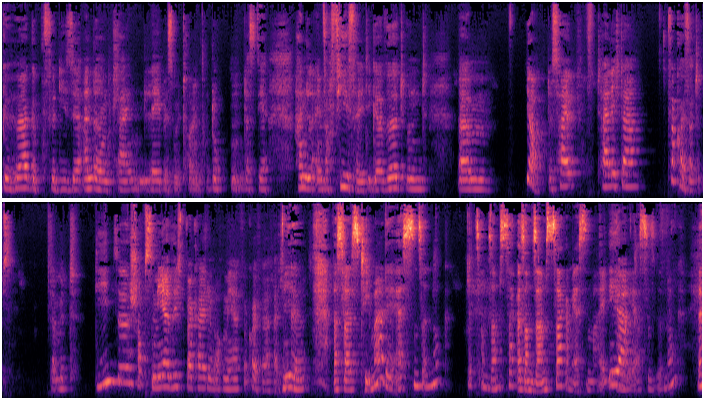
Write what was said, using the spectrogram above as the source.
Gehör gibt für diese anderen kleinen Labels mit tollen Produkten, dass der Handel einfach vielfältiger wird und ähm, ja, deshalb teile ich da Verkäufertipps, damit diese Shops mehr Sichtbarkeit und auch mehr Verkäufer erreichen können. Ja. Was war das Thema der ersten Sendung? Jetzt am Samstag, also am Samstag, am 1. Mai, ja. die erste Sendung.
